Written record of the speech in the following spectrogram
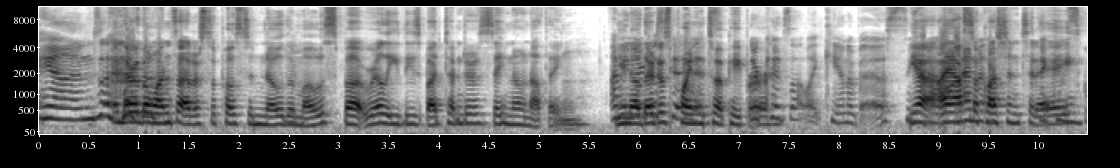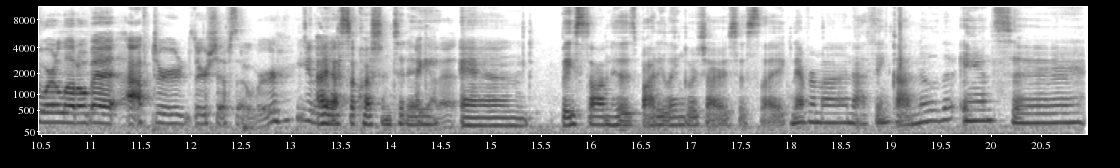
and And they're the ones that are supposed to know the mm. most, but really these bud tenders, they know nothing. I you mean, know, they're, just, pointing to a paper. They're kids that like cannabis. Yeah, know, I asked and a question today. They can score a little bit after their shift's over. You know, I asked a question today, and based on his body language, I was just like, "Never mind. I think I know the answer."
